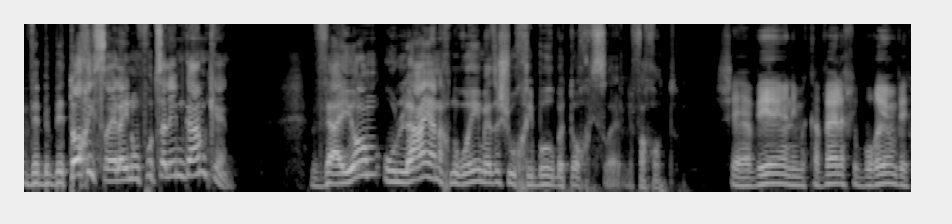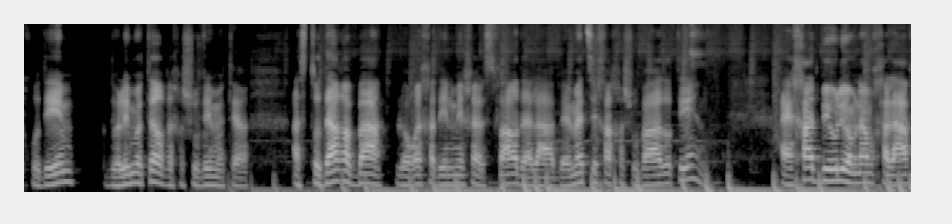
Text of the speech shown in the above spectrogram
ובתוך ישראל היינו מפוצלים גם כן. והיום אולי אנחנו רואים איזשהו חיבור בתוך ישראל, לפחות. שיביא, אני מקווה, לחיבורים וייחודים גדולים יותר וחשובים יותר. אז תודה רבה לעורך הדין מיכאל ספרד על הבאמת שיחה חשובה הזאתי. האחד ביולי אמנם חלף,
